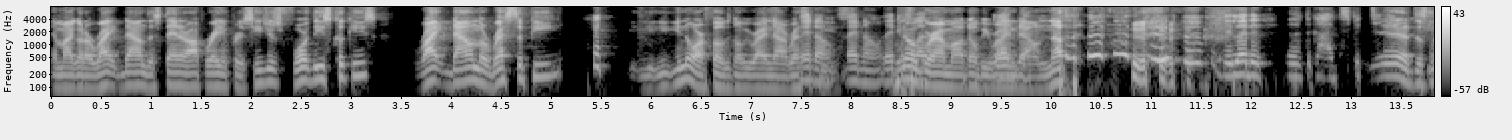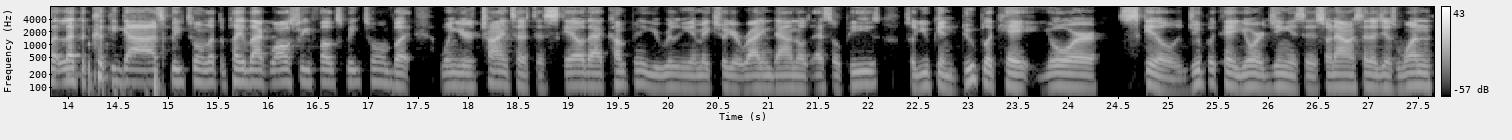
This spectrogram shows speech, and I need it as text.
Am I going to write down the standard operating procedures for these cookies? Write down the recipe. you, you- know our folks don't be writing down recipes they don't they don't they you know grandma don't be writing down nothing. they let it let the god speak to them. Yeah, just let, let the cookie guys speak to him, let the play black Wall Street folks speak to him. But when you're trying to, to scale that company, you really need to make sure you're writing down those SOPs so you can duplicate your skills, duplicate your geniuses. So now instead of just one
